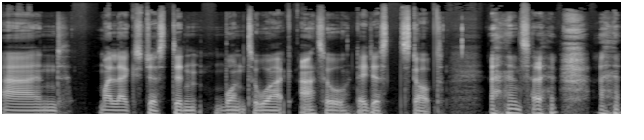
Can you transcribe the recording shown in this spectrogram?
and my legs just didn't want to work at all. They just stopped. And so I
